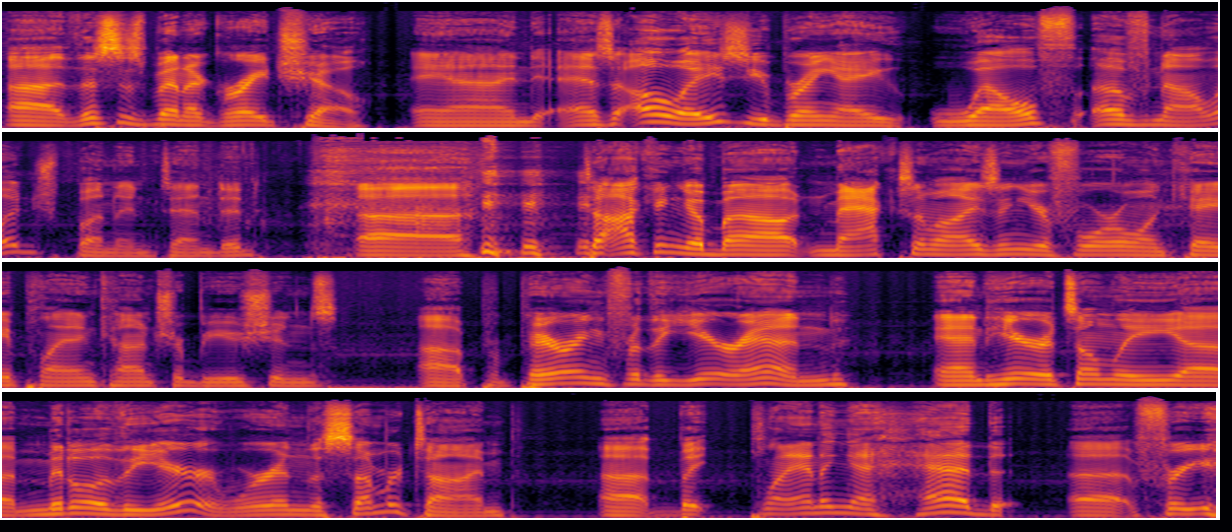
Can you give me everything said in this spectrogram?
uh, this has been a great show. And as always, you bring a wealth of knowledge, pun intended, uh, talking about maximizing your 401k plan contributions, uh, preparing for the year end and here it's only uh, middle of the year. We're in the summertime, uh, but planning ahead uh, for you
